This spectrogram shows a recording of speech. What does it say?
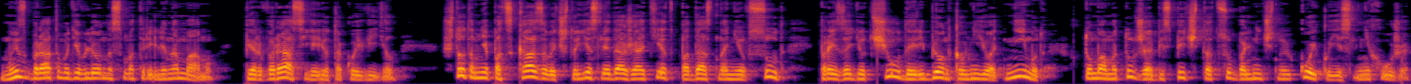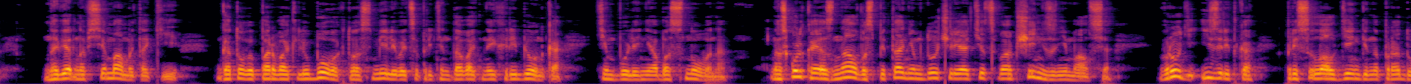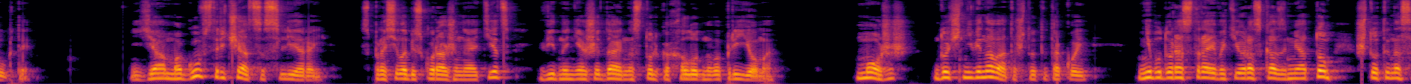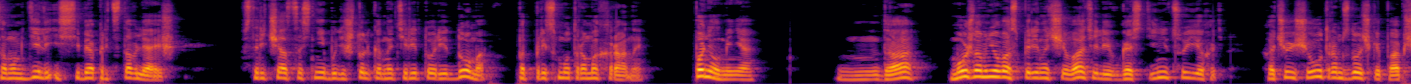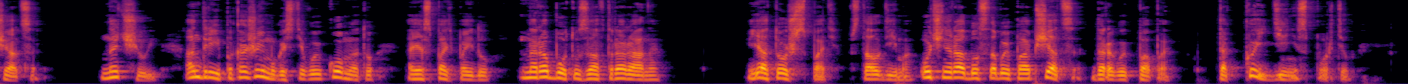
Мы с братом удивленно смотрели на маму. Первый раз я ее такой видел. Что-то мне подсказывает, что если даже отец подаст на нее в суд – произойдет чудо и ребенка у нее отнимут, то мама тут же обеспечит отцу больничную койку, если не хуже. Наверное, все мамы такие, готовы порвать любого, кто осмеливается претендовать на их ребенка, тем более необоснованно. Насколько я знал, воспитанием дочери отец вообще не занимался. Вроде изредка присылал деньги на продукты. «Я могу встречаться с Лерой?» – спросил обескураженный отец, видно, не ожидая настолько холодного приема. «Можешь. Дочь не виновата, что ты такой. Не буду расстраивать ее рассказами о том, что ты на самом деле из себя представляешь. Встречаться с ней будешь только на территории дома под присмотром охраны. Понял меня?» «Да. Можно мне у вас переночевать или в гостиницу ехать? Хочу еще утром с дочкой пообщаться». «Ночуй. Андрей, покажи ему гостевую комнату, а я спать пойду. На работу завтра рано». «Я тоже спать», – встал Дима. «Очень рад был с тобой пообщаться, дорогой папа. Такой день испортил».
